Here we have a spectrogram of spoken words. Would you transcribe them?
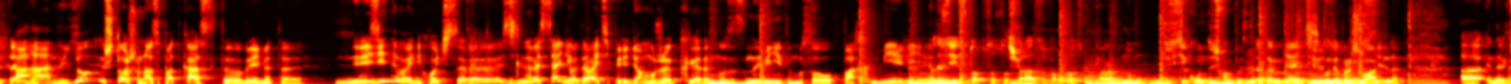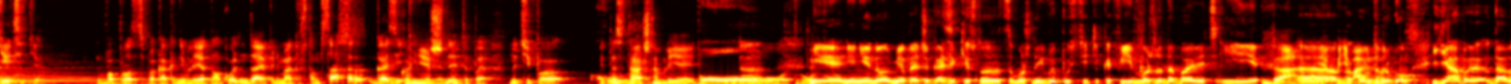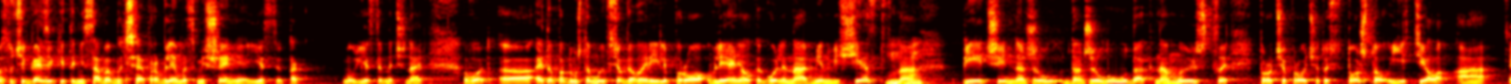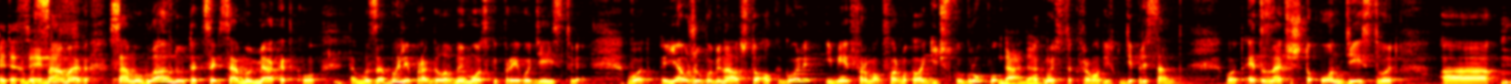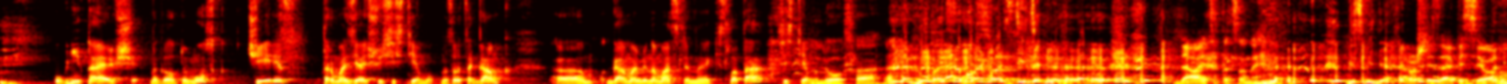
Ага. Ну что ж, у нас подкаст, э, время-то резиновое, не хочется сильно растягивать. Давайте перейдем уже к этому знаменитому слову похмелье. Подожди, стоп, стоп, стоп, сразу вопрос. Про- Ну, секундочку быстро, это меня интересует Секунда прошла. сильно. А, энергетики. Вопрос, типа, как они влияют на алкоголь. Ну да, я понимаю, то, что там сахар, газики, Конечно. и т.п. Ну, типа... Это страшно влияет. Вот, Да. вот. Не, не, не, но мне опять же газики, что называется, можно и выпустить, и кофеин можно добавить, и Да, э, я в понимаю, каком-то но- другом. Я бы в данном случае газики это не самая большая проблема смешения, если так. Ну, если начинать. Вот. Э, Это потому, что мы все говорили про влияние алкоголя на обмен веществ, на печень, на, желу- на желудок, на мышцы, прочее, прочее. То есть то, что есть тело. А Это как бы самое, самую главную -то цель, самую мякотку, там, мы забыли про головной мозг и про его действия. Вот. Я уже упоминал, что алкоголь имеет фарма- фармакологическую группу, Да, да. относится к фармакологическому депрессант. Вот. Это значит, что он действует а, угнетающе на головной мозг через тормозящую систему. Называется ГАМК, гамма-аминомасляная кислота система. Леша. Ой, простите, Давайте, пацаны. без меня. Хорошей записи. о.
